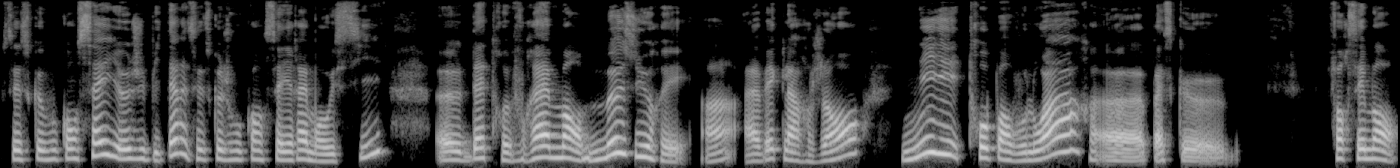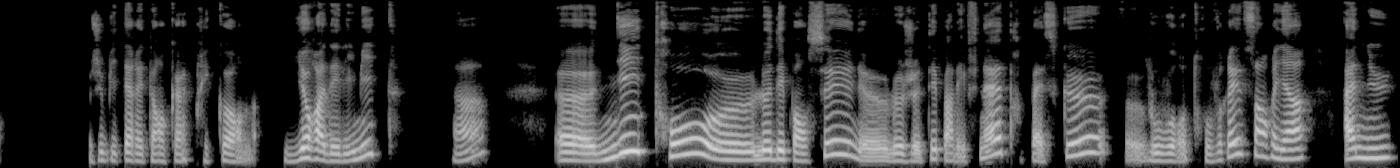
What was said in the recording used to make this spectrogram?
c'est ce que vous conseille euh, Jupiter et c'est ce que je vous conseillerais moi aussi, euh, d'être vraiment mesuré hein, avec l'argent, ni trop en vouloir, parce que forcément Jupiter étant en Capricorne, il y aura des limites, hein, ni trop le dépenser, le jeter par les fenêtres, parce que vous vous retrouverez sans rien, à nu.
